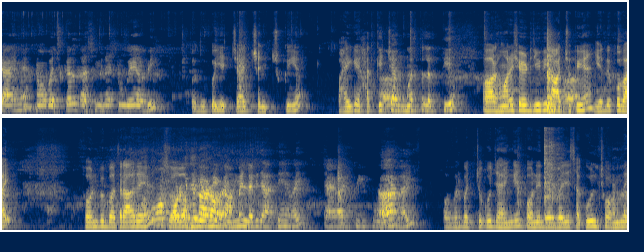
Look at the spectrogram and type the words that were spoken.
टाइम है नौ बजकर दस मिनट हुए अभी। तो देखो ये चाय चल चुकी है। भाई के हाथ की चाय मस्त लगती है। और हमारे शेठ जी भी आ चुके हैं। ये देखो भाई फ़ोन पे बतरा रहे हैं। तो अब हम भी अपने काम में लग जाते हैं भाई। चाय वाय पी पू के भाई। और फिर बच्चों को जाएँगे पौने दस बजे स्कूल छोड़ने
